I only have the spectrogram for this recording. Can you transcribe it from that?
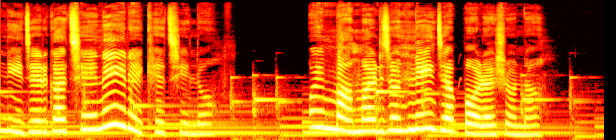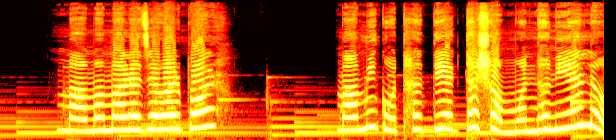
নিজের কাছে এনেই রেখেছিল। ওই মামার জন্যেই যা পড়াশোনা। মামা মারা যাওয়ার পর মামি কোথার দিয়ে একটা সম্বন্ধ নিয়ে এলো?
